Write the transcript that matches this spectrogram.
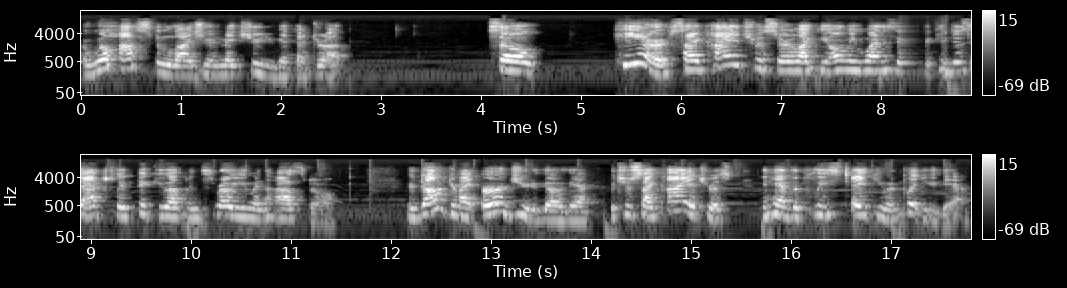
or we'll hospitalize you and make sure you get that drug. So here, psychiatrists are like the only ones that can just actually pick you up and throw you in the hospital. Your doctor might urge you to go there, but your psychiatrist can have the police take you and put you there.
